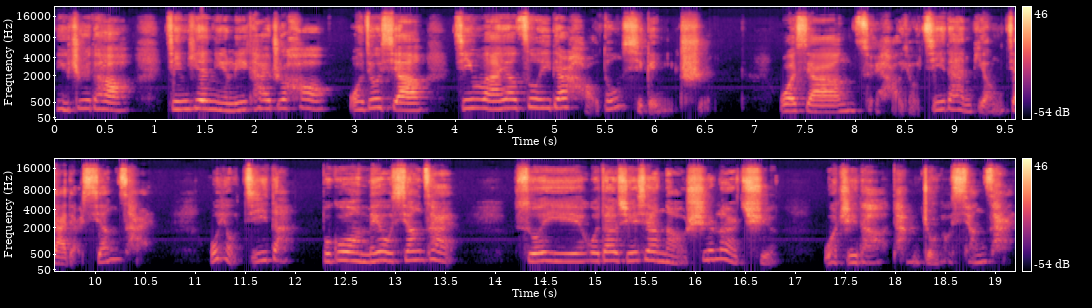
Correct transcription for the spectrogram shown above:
你知道，今天你离开之后，我就想今晚要做一点好东西给你吃。我想最好有鸡蛋饼，加点香菜。我有鸡蛋，不过没有香菜，所以我到学校老师那儿去。我知道他们种有香菜，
